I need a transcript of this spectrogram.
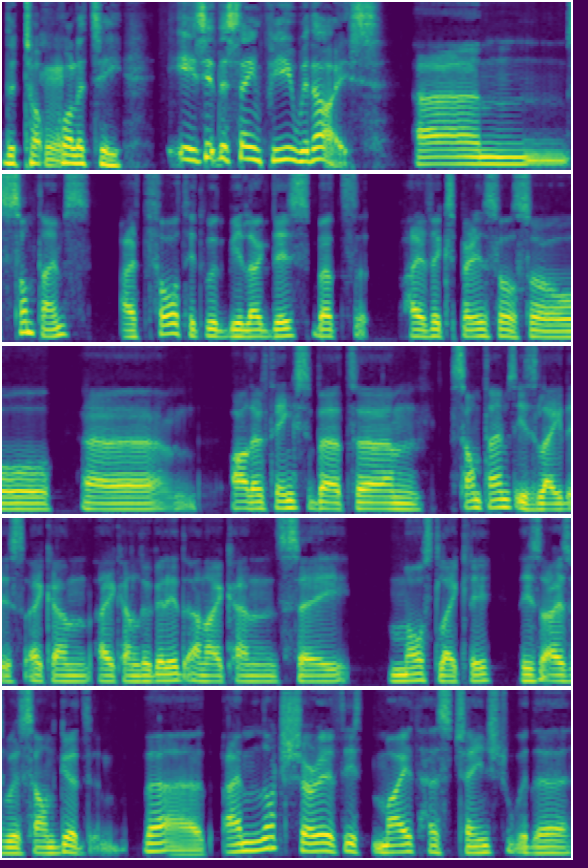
the top mm. quality. Is it the same for you with ice? Um, sometimes I thought it would be like this, but I've experienced also uh, other things, but um, sometimes it's like this. I can I can look at it and I can say most likely these eyes will sound good, but I'm not sure if it might has changed with the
